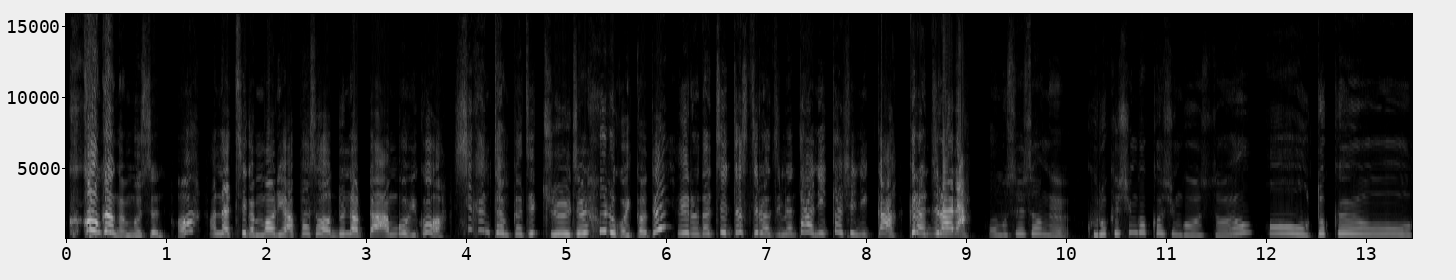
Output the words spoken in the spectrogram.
그 건강은 무슨? 어? 아, 나 지금 머리 아파서 눈앞도 안 보이고 식은땀까지 줄줄 흐르고 있거든. 이러다 진짜 쓰러지면 다 네 탓이니까 그런 줄 알아. 어머 세상에 그렇게 심각하신 거였어요? 어 어떡해요.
